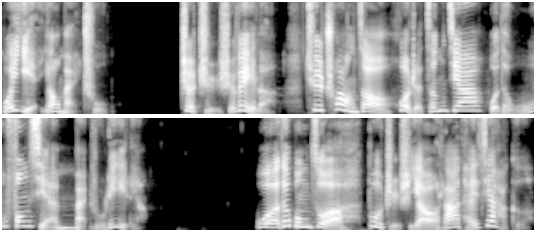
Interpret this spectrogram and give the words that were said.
我也要卖出。这只是为了去创造或者增加我的无风险买入力量。我的工作不只是要拉抬价格，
